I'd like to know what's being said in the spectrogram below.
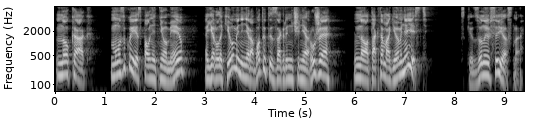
«Ну как? Музыку я исполнять не умею, ярлыки у меня не работают из-за ограничения оружия, но так-то магия у меня есть». С Кидзуной всё ясно.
